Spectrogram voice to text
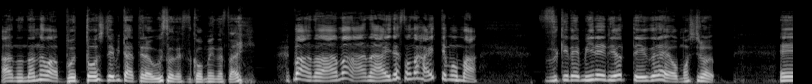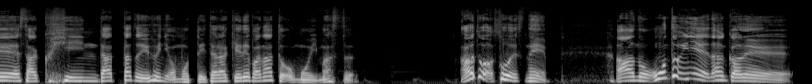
あの、7話ぶっ通してみたってのは嘘です。ごめんなさい。まあ、あの、まあ、あの、間そんな入ってもまあ、続けて見れるよっていうぐらい面白い、えー、作品だったというふうに思っていただければなと思います。あとはそうですね、あの、本当にね、なんかね、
